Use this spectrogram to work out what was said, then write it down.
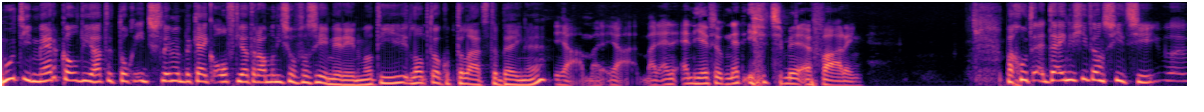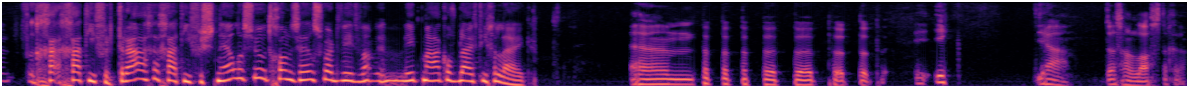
moet die Merkel, die had het toch iets slimmer bekeken. Of die had er allemaal niet zoveel zin meer in. Want die loopt ook op de laatste benen. Hè? Ja, maar, ja maar, en, en die heeft ook net iets meer ervaring. Maar goed, de energietransitie, gaat die vertragen? Gaat die versnellen? Zullen we het gewoon eens heel zwart-wit wit maken of blijft die gelijk? Um, ik, ja, dat is een lastige.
